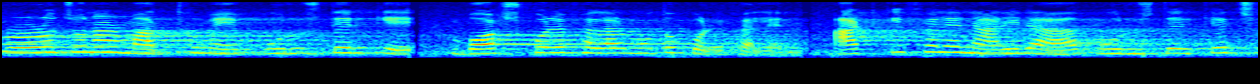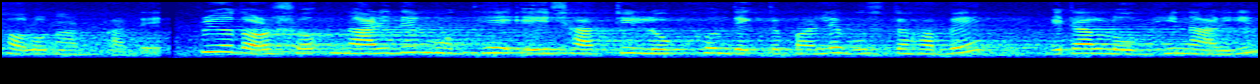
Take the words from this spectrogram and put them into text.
প্ররোচনার মাধ্যমে পুরুষদেরকে বশ করে ফেলার মতো করে ফেলেন। আটকে ফেলে নারীরা পুরুষদেরকে ছলনার ফাঁদে। প্রিয় দর্শক, নারীদের মধ্যে এই সাতটি লক্ষণ দেখতে পারলে বুঝতে হবে, এটা লোভী নারীর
